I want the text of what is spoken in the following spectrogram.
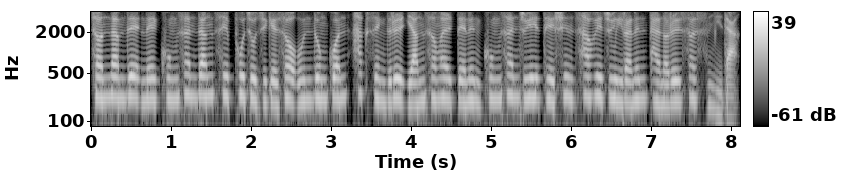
전남대 내 공산당 세포 조직에서 운동권 학생들을 양성할 때는 공산주의 대신 사회주의라는 단어를 썼습니다.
